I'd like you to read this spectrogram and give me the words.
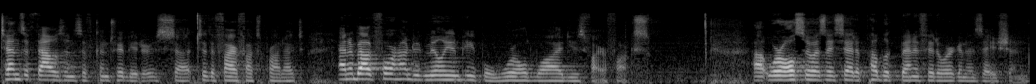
tens of thousands of contributors uh, to the Firefox product, and about 400 million people worldwide use Firefox. Uh, we're also, as I said, a public benefit organization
